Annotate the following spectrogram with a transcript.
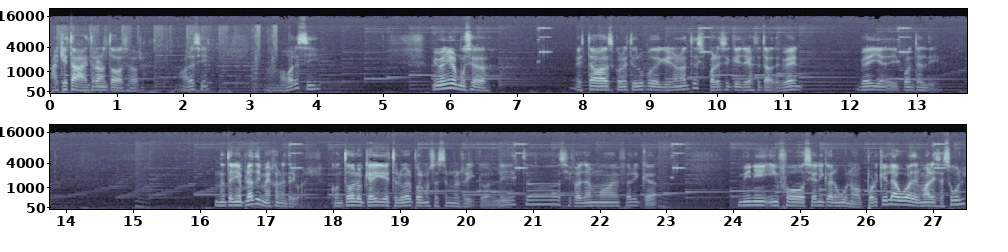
Aquí está, entraron todos ahora. Ahora sí. Ahora sí. Bienvenido al museo. Estabas con este grupo de que vinieron antes. Parece que llegaste tarde. Ven, ve y, ponte al día. No tenía plata y me dejaron entrar igual. Con todo lo que hay en este lugar podemos hacerme rico. Listo. Si fallamos en férica. Mini info oceánica 1. ¿Por qué el agua del mar es azul?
